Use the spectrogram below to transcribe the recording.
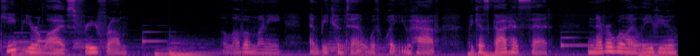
Keep your lives free from the love of money and be content with what you have, because God has said, Never will I leave you,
